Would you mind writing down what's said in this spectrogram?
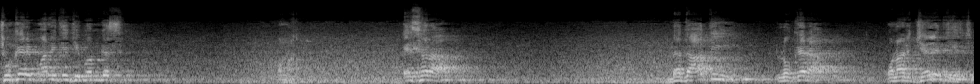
চোখের পানিতে জীবন গেছে। ওনার। এছাড়া বেদাতি লোকেরা ওনার জেলে দিয়েছে।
